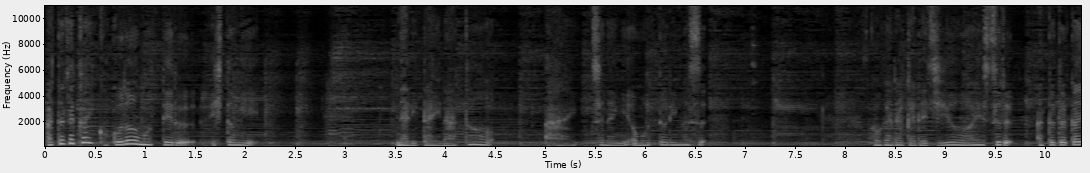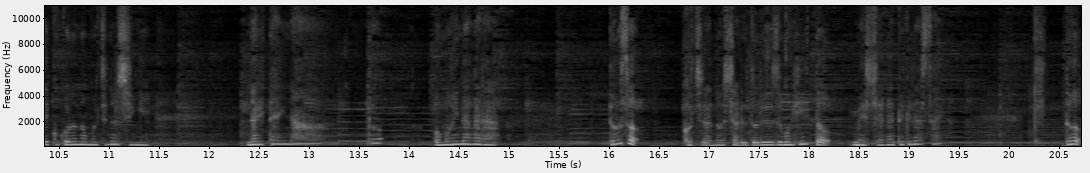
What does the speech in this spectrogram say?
温かい心を持っている人になりたいなと、はい、常に思っております。朗らかで自由を愛する温かい心の持ち主になりたいなと思いながらどうぞこちらのシャルドルーズモヒート召し上がってください。きっと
